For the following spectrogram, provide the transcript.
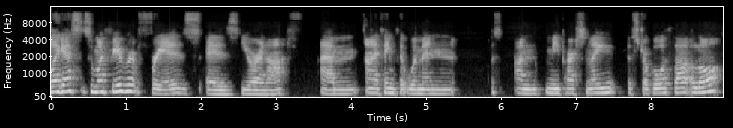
well, I guess so. My favorite phrase is "you're enough," um, and I think that women and me personally struggle with that a lot.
